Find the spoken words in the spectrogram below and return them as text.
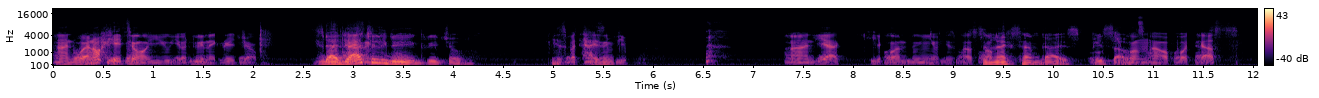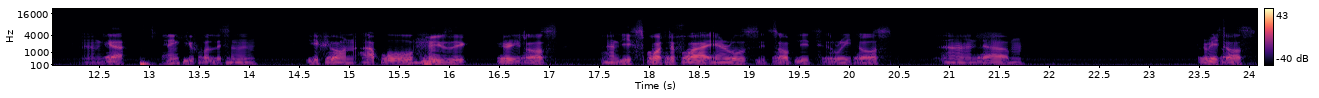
and we're not hating on you. You're doing a great job. Yeah, they're actually doing a great job. Hypnotizing people. And yeah, keep on doing your hisba Till next time, guys. Peace keep out. on our podcast. And yeah, thank you for listening. If you're on Apple Music, rate us. And if Spotify enrolls its update, rate us. And um, rate us.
